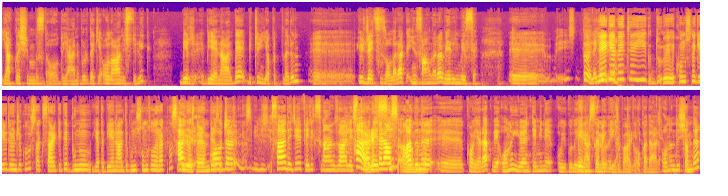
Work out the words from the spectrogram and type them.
yaklaşımımız da oldu. Yani buradaki olağanüstülük bir Biennale'de bütün yapıtların e, ücretsiz olarak insanlara verilmesi. E, işte böyle LGBTİ e, konusuna geri dönecek olursak sergide bunu ya da Biennale'de bunu somut olarak nasıl Hayır, görüyoruz Beren? Biraz açabilir miyiz? sadece Felix González Torres'in adını e, koyarak ve onun yöntemini uygulayarak Benimsemek itibariyle. O kadar. Onun dışında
